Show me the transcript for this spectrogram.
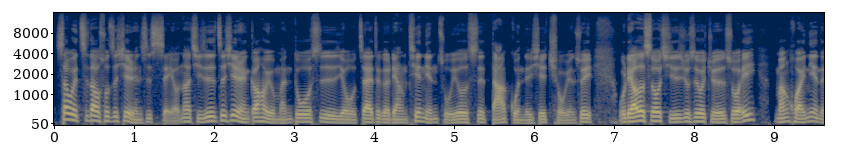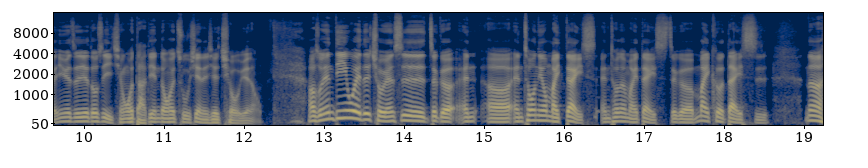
稍微知道说这些人是谁哦。那其实这些人刚好有蛮多是有在这个两千年左右是打滚的一些球员，所以我聊的时候其实就是会觉得说，诶，蛮怀念的，因为这些都是以前我打电动会出现的一些球员哦。好，首先第一位的球员是这个 An 呃 Antonio Mike Dice，Antonio Mike Dice 这个麦克戴斯。那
